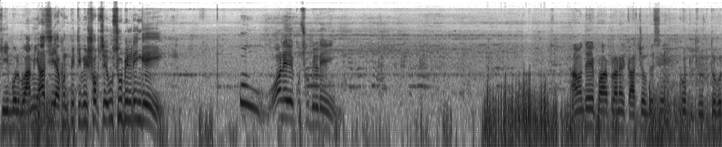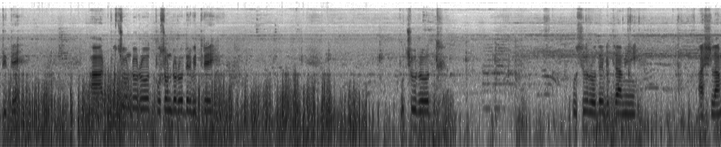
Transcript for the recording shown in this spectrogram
কি বলব, আমি আছি এখন পৃথিবীর সবচেয়ে উঁচু বিল্ডিংয়ে। অনেক উঁচু বিল্ডিং। আমাদের পাওয়ার প্ল্যানের কাজ চলতেছে খুব দ্রুত গতিতে, আর প্রচণ্ড রোদ, প্রচণ্ড রোদের ভিতরে প্রচুর রোদ প্রচুর রোদের ভিতরে আমি আসলাম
